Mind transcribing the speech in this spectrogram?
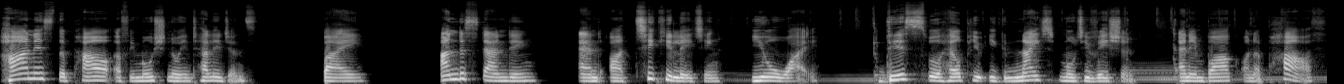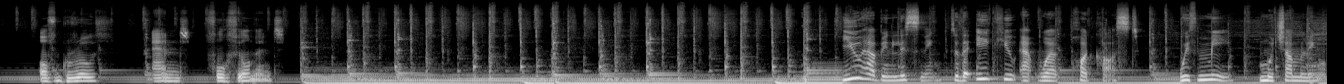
harness the power of emotional intelligence by understanding and articulating your why. This will help you ignite motivation and embark on a path of growth and fulfillment. You have been listening to the EQ at Work podcast with me, Mucha Mlingo.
